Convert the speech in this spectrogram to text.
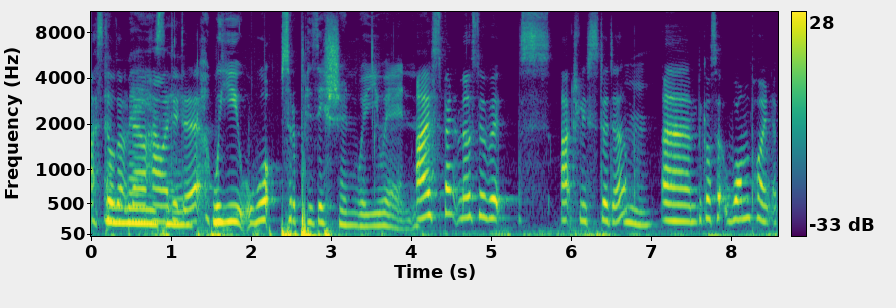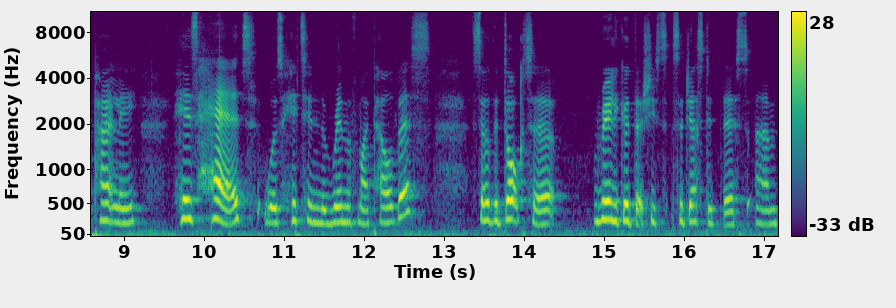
I still don't know how I did it. Were you what sort of position were you in? I spent most of it actually stood up. Mm. um, because at one point apparently his head was hitting the rim of my pelvis. So the doctor, really good that she s- suggested this. Um,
